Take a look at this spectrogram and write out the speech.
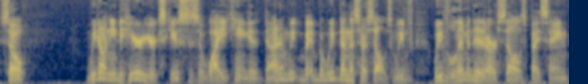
So we don't need to hear your excuses of why you can't get it done and we but, but we've done this ourselves. We've we've limited ourselves by saying,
